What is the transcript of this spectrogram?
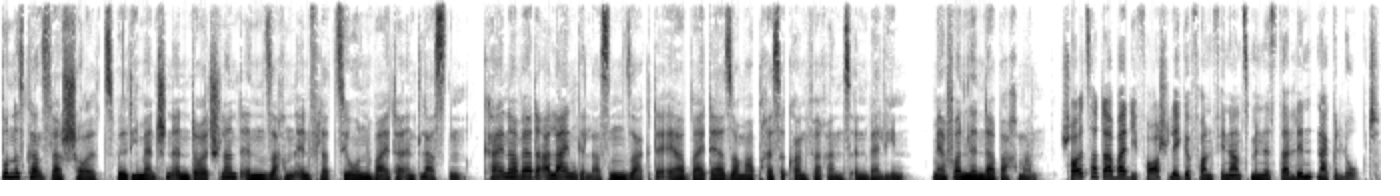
Bundeskanzler Scholz will die Menschen in Deutschland in Sachen Inflation weiter entlasten. Keiner werde allein gelassen, sagte er bei der Sommerpressekonferenz in Berlin. Mehr von Linda Bachmann. Scholz hat dabei die Vorschläge von Finanzminister Lindner gelobt.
